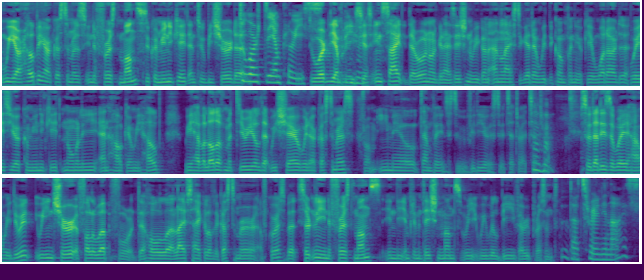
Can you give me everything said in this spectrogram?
We are helping our customers in the first months to communicate and to be sure that. Toward the employees. Toward the employees, mm-hmm. yes. Inside their own organization, we're going to analyze together with the company, okay, what are the ways you communicate normally and how can we help? We have a lot of material that we share with our customers from email templates to videos to etc. etc. Mm-hmm. So that is the way how we do it. We ensure a follow up for the whole uh, life cycle of the customer, of course, but certainly in the first months, in the implementation months, we, we will be very present. That's really nice.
